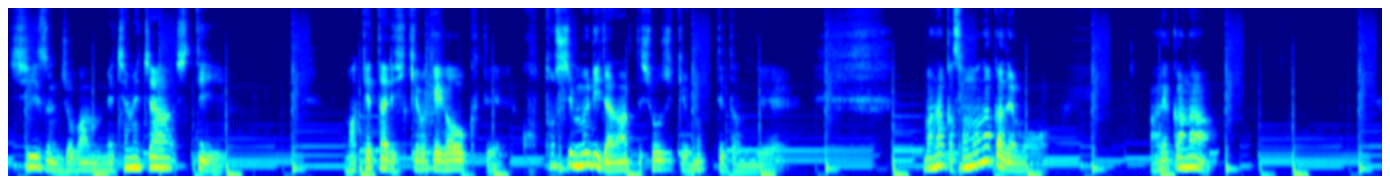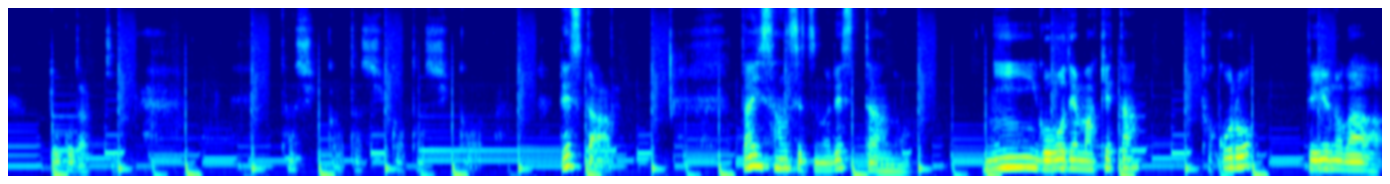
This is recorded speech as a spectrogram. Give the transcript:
シーズン序盤めちゃめちゃシティ負けたり引き分けが多くて今年無理だなって正直思ってたんでまあなんかその中でもあれかな。どこだっけ。確か確か確か。レスター。第3節のレスターの2-5で負けたところっていうのが、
